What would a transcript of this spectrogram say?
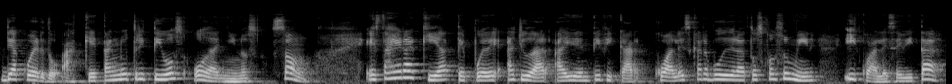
de acuerdo a qué tan nutritivos o dañinos son. Esta jerarquía te puede ayudar a identificar cuáles carbohidratos consumir y cuáles evitar.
